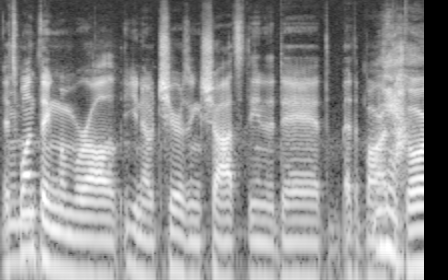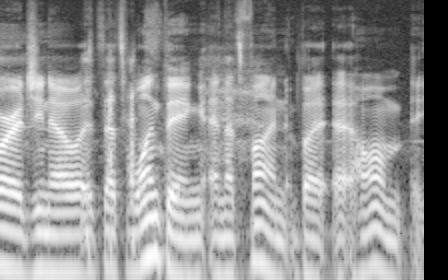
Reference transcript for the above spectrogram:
It's And- one thing when we're all, you know, cheersing shots at the end of the day at the, at the bar at the gorge, you know, it's, that's one thing and that's fun. But at home, i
